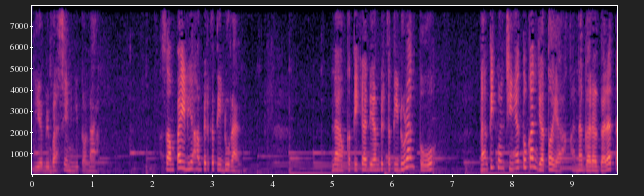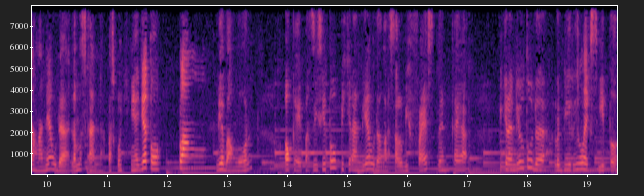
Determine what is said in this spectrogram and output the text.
dia bebasin gitu. Nah sampai dia hampir ketiduran. Nah ketika dia hampir ketiduran tuh nanti kuncinya tuh kan jatuh ya karena gara-gara tangannya udah lemes kan. Nah, pas kuncinya jatuh plang dia bangun. Oke pas di situ pikiran dia udah ngerasa lebih fresh dan kayak pikiran dia tuh udah lebih relax gitu.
